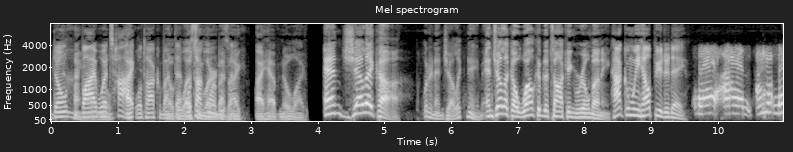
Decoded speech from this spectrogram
don't I buy what's no- hot. I- we'll talk about no, that. The We'll lesson talk more learned about is that. I, I have no life. Angelica. What an angelic name. Angelica, welcome to Talking Real Money. How can we help you today? Well, um, I have no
